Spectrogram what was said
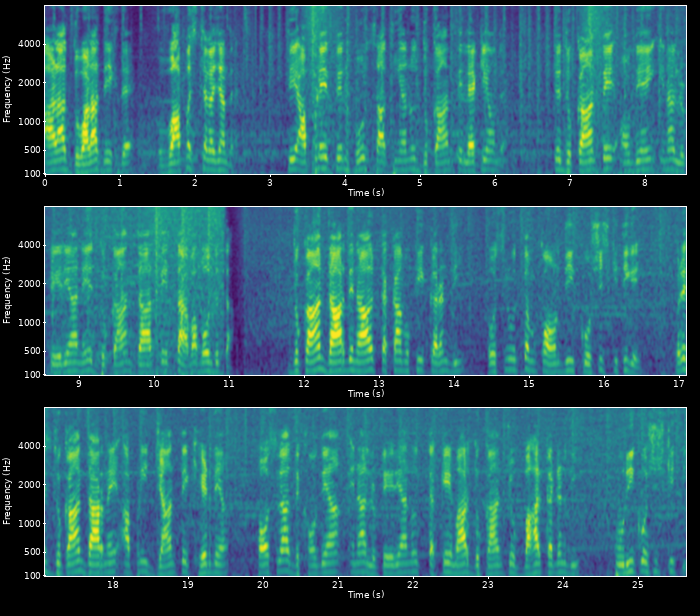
ਆਲਾ ਦੁਆਲਾ ਦੇਖਦਾ ਹੈ। ਵਾਪਸ ਚਲਾ ਜਾਂਦਾ ਹੈ ਤੇ ਆਪਣੇ ਤਿੰਨ ਹੋਰ ਸਾਥੀਆਂ ਨੂੰ ਦੁਕਾਨ ਤੇ ਲੈ ਕੇ ਆਉਂਦਾ ਹੈ। ਤੇ ਦੁਕਾਨ ਤੇ ਆਉਂਦਿਆਂ ਹੀ ਇਹਨਾਂ ਲੁਟੇਰਿਆਂ ਨੇ ਦੁਕਾਨਦਾਰ ਤੇ ਧਾਵਾ ਬੋਲ ਦਿੱਤਾ। ਦੁਕਾਨਦਾਰ ਦੇ ਨਾਲ ਧੱਕਾ ਮੁੱਕੀ ਕਰਨ ਦੀ ਉਸ ਨੂੰ ਧਮਕਾਉਣ ਦੀ ਕੋਸ਼ਿਸ਼ ਕੀਤੀ ਗਈ। ਪਰ ਇਸ ਦੁਕਾਨਦਾਰ ਨੇ ਆਪਣੀ ਜਾਨ ਤੇ ਖੇਡਦਿਆਂ ਹੌਸਲਾ ਦਿਖਾਉਂਦਿਆਂ ਇਹਨਾਂ ਲੁਟੇਰਿਆਂ ਨੂੰ ਧੱਕੇ ਮਾਰ ਦੁਕਾਨ ਚੋਂ ਬਾਹਰ ਕੱਢਣ ਦੀ ਪੂਰੀ ਕੋਸ਼ਿਸ਼ ਕੀਤੀ।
